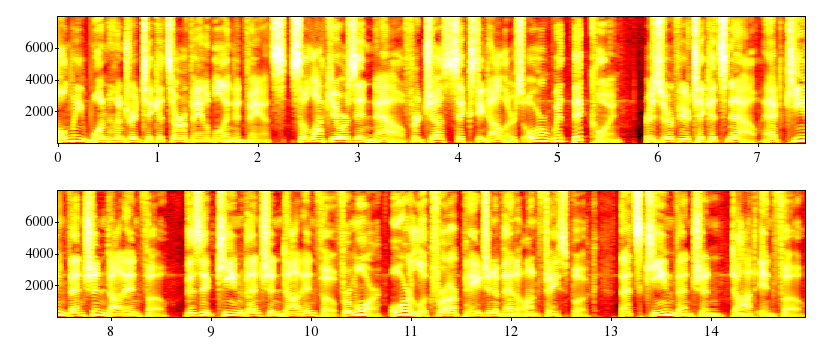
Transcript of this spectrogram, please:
Only 100 tickets are available in advance, so lock yours in now for just $60 or with Bitcoin. Reserve your tickets now at keenvention.info. Visit keenvention.info for more or look for our page and event on Facebook. That's keenvention.info.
